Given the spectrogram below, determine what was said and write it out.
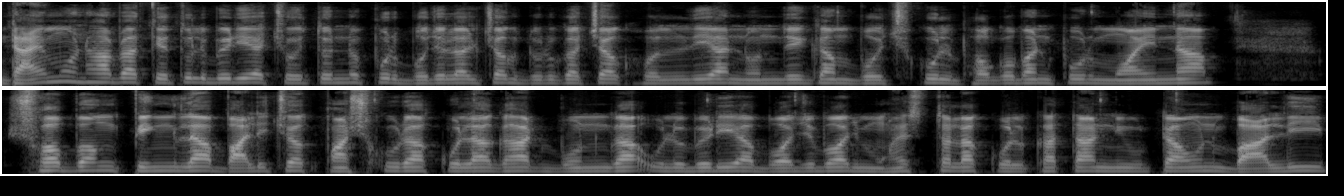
ডায়মন্ড হাবড়া, তেঁতুলবেড়িয়া, চৈতন্যপুর বোজলাল চক দুর্গাচক হলদিয়া, নন্দীগ্রাম বোজকুল ভগবানপুর, ময়না, সবং, পিংলা বালিচক পাঁশকুড়া, কোলাঘাট, বনগা, উলুবেড়িয়া, বজবজ, মহেশতলা, কলকাতা, নিউটাউন, বালি,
